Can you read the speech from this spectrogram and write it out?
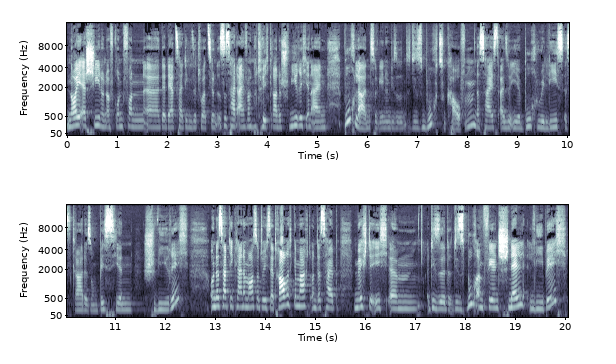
neu erschienen und aufgrund von äh, der derzeitigen Situation ist es halt einfach natürlich gerade schwierig in einen Buchladen zu gehen und diese, dieses Buch zu kaufen. Das heißt also ihr Buchrelease ist gerade so ein bisschen schwierig. Und das hat die kleine Maus natürlich sehr traurig gemacht und deshalb möchte ich ähm, diese, dieses Buch empfehlen, Schnellliebig.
